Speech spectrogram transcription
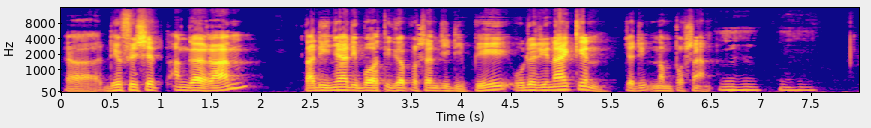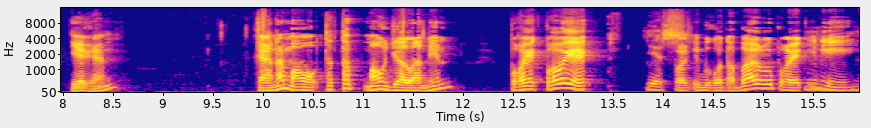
Ya, defisit anggaran tadinya di bawah 3% GDP udah dinaikin jadi 6%. Mhm. Mhm. Iya kan? Karena mau tetap mau jalanin proyek-proyek, Yes. proyek ibu kota baru, proyek ini.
